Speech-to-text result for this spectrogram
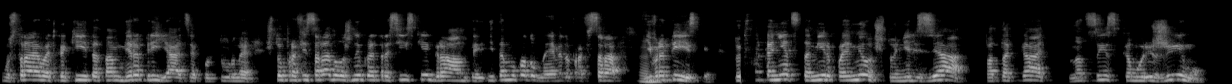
устраивать какие-то там мероприятия культурные, что профессора должны брать российские гранты и тому подобное. Я имею в виду профессора mm-hmm. европейские. То есть, наконец-то мир поймет, что нельзя потакать нацистскому режиму,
